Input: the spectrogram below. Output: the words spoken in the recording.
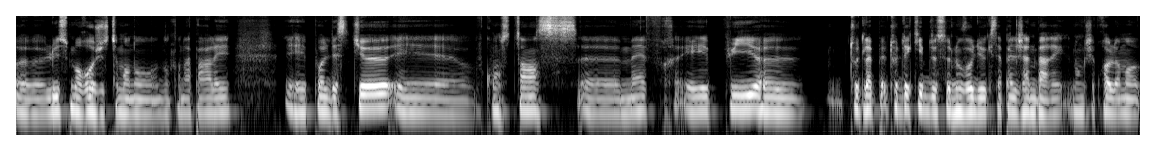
euh, Luce Moreau justement dont, dont on a parlé, et Paul Destieux, et Constance Meffre, et puis toute la- toute l'équipe de ce nouveau lieu qui s'appelle Jeanne Barré. Donc j'ai probablement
